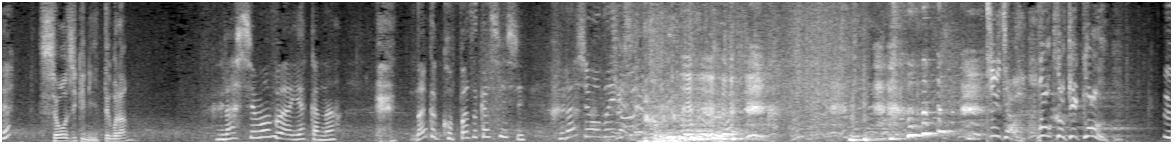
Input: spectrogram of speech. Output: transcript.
え？正直に言ってごらん。フラッシュモブは嫌かな。なんかこっぱずかしいし。フラッシュモブ以外ちーちゃん僕と結婚！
